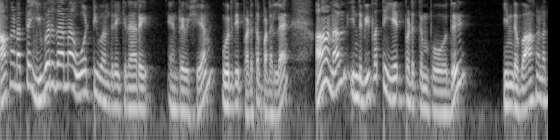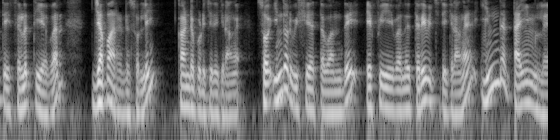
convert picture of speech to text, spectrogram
வாகனத்தை இவர் தானா ஓட்டி வந்திருக்கிறாரு என்ற விஷயம் உறுதிப்படுத்தப்படலை. ஆனால் இந்த விபத்தை ஏற்படுத்தும் போது இந்த வாகனத்தை செலுத்தியவர் ஜபார் என்று சொல்லி கண்டுபிடிச்சிருக்கிறாங்க. ஸோ இந்த ஒரு விஷயத்தை வந்து எஃப்இஐ வந்து தெரிவிச்சிருக்கிறாங்க. இந்த டைமில்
